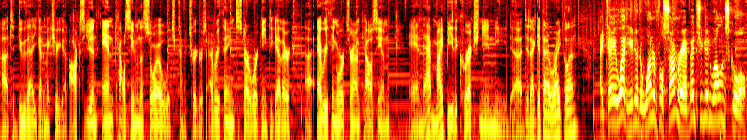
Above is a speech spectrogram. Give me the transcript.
Uh, to do that, you got to make sure you got oxygen and calcium in the soil, which kind of triggers everything to start working together. Uh, everything works around calcium, and that might be the correction you need. Uh, did I get that right, Glenn? I tell you what, you did a wonderful summary. I bet you did well in school.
